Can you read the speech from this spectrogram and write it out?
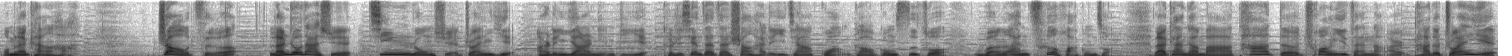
我们来看哈，赵泽。兰州大学金融学专业，二零一二年毕业，可是现在在上海的一家广告公司做文案策划工作。来看看吧，他的创意在哪儿？他的专业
